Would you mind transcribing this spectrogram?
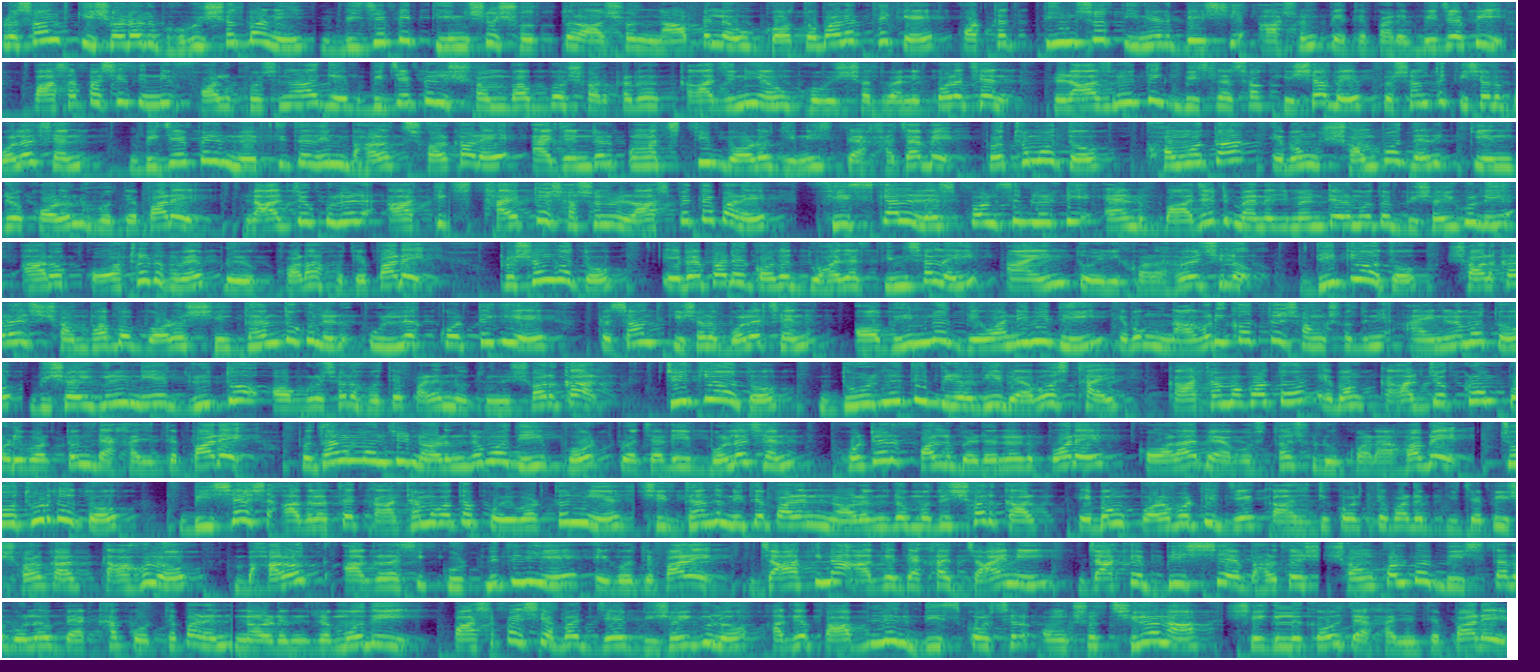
প্রশান্ত কিশোরের ভবিষ্যৎবাণী বিজেপি তিনশো সত্তর আসন না পেলেও গতবারের থেকে অর্থাৎ তিনশো তিনের বেশি আসন পেতে পারে বিজেপি। পাশাপাশি তিনি ফল ঘোষণার আগে বিজেপির সম্ভাব্য সরকারের কাজ নিয়েও ভবিষ্যৎবাণী করেছেন। রাজনৈতিক বিশ্লেষক হিসাবে প্রশান্ত কিশোর বলেছেন, বিজেপির নেতৃত্বাধীন ভারত সরকারে এজেন্ডার পাঁচটি বড় জিনিস দেখা যাবে। প্রথমত ক্ষমতা এবং সম্পদের কেন্দ্রকরণ হতে পারে। রাজ্যগুলির আর্থিক স্থায়িত্ব শাসন হ্রাস পেতে পারে। ফিসক্যাল রেসপন্সিবিলিটি অ্যান্ড বাজেট ম্যানেজমেন্টের মতো বিষয়গুলি আরও কঠোরভাবে প্রয়োগ করা হতে পারে। প্রসঙ্গত, এ ব্যাপারে গত দু হাজার তিন সালেই আইন তৈরি করা হয়েছিল। দ্বিতীয়ত, সরকারের সম্ভাব্য বড় সিদ্ধান্তগুলির উল্লেখ করতে গিয়ে প্রশান্ত কিশোর বলেছেন, অভিন্ন দেওয়ানি বিধি এবং নাগরিকত্ব সংশোধনী আইনের মতো বিষয়গুলি নিয়ে দ্রুত অগ্রসর হতে পারে নতুন সরকার। তৃতীয়ত, দুর্নীতি বিরোধী ব্যবস্থায় কাঠামোগত এবং কার্যক্রম পরিবর্তন দেখা যেতে পারে। প্রধানমন্ত্রী নরেন্দ্র মোদী ভোট প্রচারেই বলেছেন, ভোটের ফল বেরোনোর পরে কড়া ব্যবস্থা শুরু করা হবে। চতুর্থত, বিশেষ আদালতে কাঠামোগত পরিবর্তন নিয়ে সিদ্ধান্ত নিতে পারেন নরেন্দ্র মোদী সরকার এবং পরবর্তী যে কাজটি করতে পারে বিজেপি সরকার, তা হলো ভারত আগ্রাসী কূটনীতি নিয়ে এগোতে পারে, যা কিনা আগে দেখা যায়নি, যাকে বিশ্বে ভারতের সংকল্প বিস্তার বলেও ব্যাখ্যা করতে পারেন নরেন্দ্র মোদী। পাশাপাশি আবার যে বিষয়গুলো আগে পাবলিক ডিসকোর্সের অংশ ছিল না সেগুলোকেও দেখা যেতে পারে।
